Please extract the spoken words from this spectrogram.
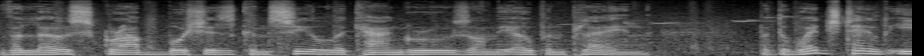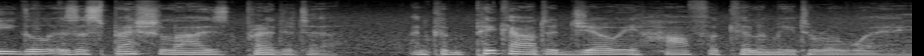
The low scrub bushes conceal the kangaroos on the open plain, but the wedge-tailed eagle is a specialized predator and can pick out a joey half a kilometre away.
